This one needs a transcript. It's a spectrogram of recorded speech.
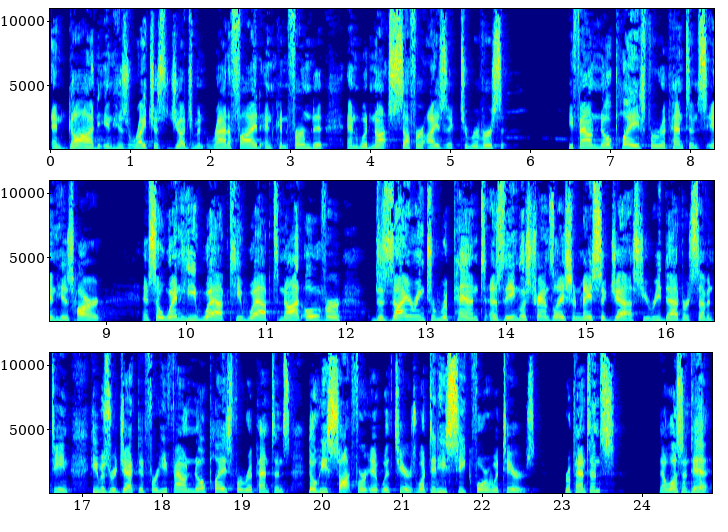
and God, in his righteous judgment, ratified and confirmed it and would not suffer Isaac to reverse it. He found no place for repentance in his heart. And so when he wept, he wept not over desiring to repent, as the English translation may suggest. You read that, verse 17. He was rejected for he found no place for repentance, though he sought for it with tears. What did he seek for with tears? Repentance? That wasn't it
